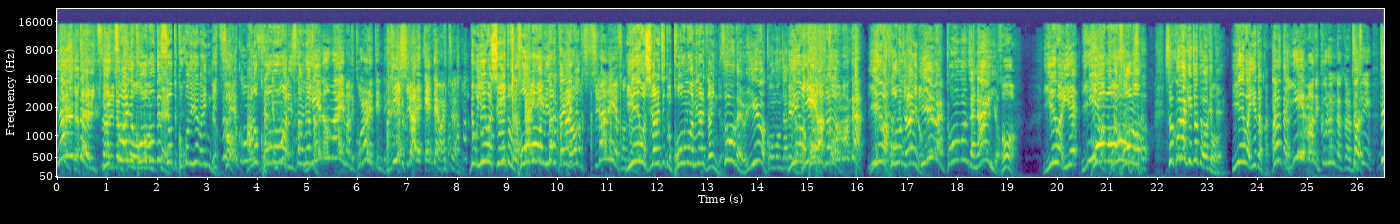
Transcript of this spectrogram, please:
なんだよ、偽偽りの肛門ですよってここで言えばいいんだ偽よ。りの肛門あの肛門はリスナーの皆さん。家の前まで来られてんだよ家知られてんだよあいつらにでも家は知られても肛門は見られてないんだよ。知らねえよそんなの家を知られてても肛門は見られてないんだよ。そうだよ、家は肛門じゃねえ家は肛門だ家は肛門じゃないの家。は肛門じゃないよ。そう。家は家。家は肛門は肛門。そこだけちょっと分けて。家は家だから。だって家まで来るんだから別さにで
